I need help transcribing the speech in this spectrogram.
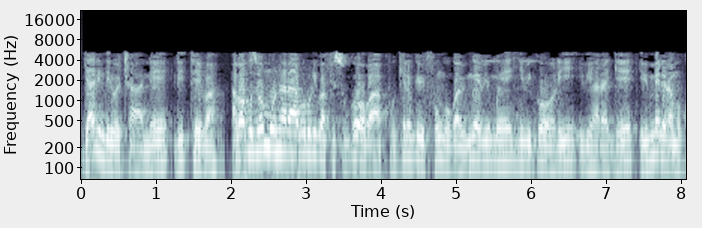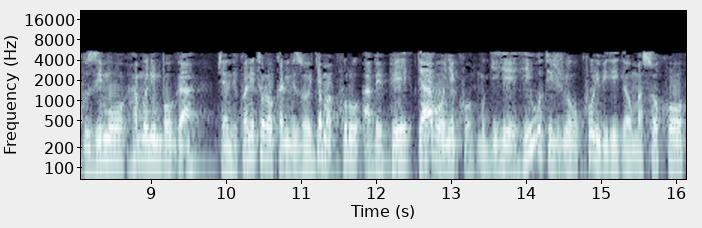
ryarindiriwe cyane riteba abaguzi bo mu ntara y'abururi bafise ubwoba ku bukene bw'ibifungurwa bimwe bimwe nk'ibigori ibi ibiharage ibimerera mu kuzimu hamwe n'imboga byandikwa n'itorokanirizo ry'amakuru ABP byabonye ko mu gihe hihutishijwe gukura ibigega mu masoko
